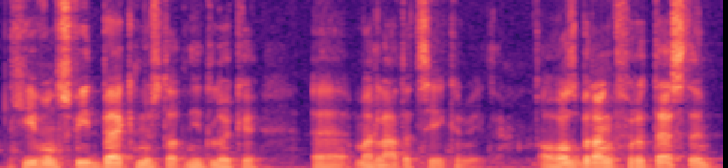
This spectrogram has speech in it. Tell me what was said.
Geef ons feedback, moest dat niet lukken, uh, maar laat het zeker weten. Alvast bedankt voor het testen.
